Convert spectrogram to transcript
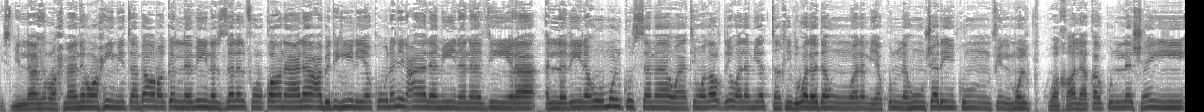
بسم الله الرحمن الرحيم. تبارك الذي نزل الفرقان على عبده ليكون للعالمين نذيرا. الذي له ملك السماوات والأرض ولم يتخذ ولدا ولم يكن له شريك في الملك. وخلق كل شيء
